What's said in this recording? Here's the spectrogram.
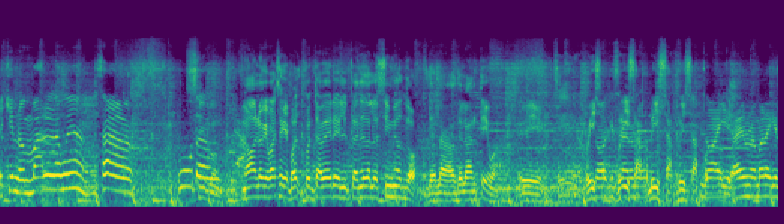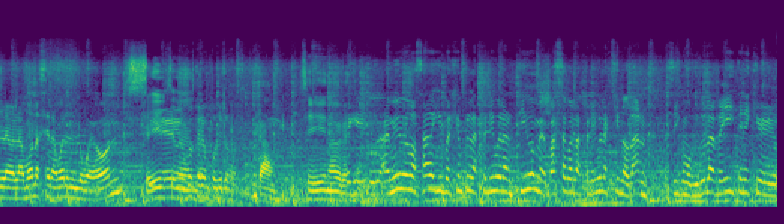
Es que no es mala la wea. O sea... Puta... No, lo que pasa es que pon- ponte a ver el planeta de los simios 2, de la, de la antigua. Eh, sí, risas, No, risas, una- risas, risas. No, hay, una mala que la, la mona se la muere en el hueón. Sí, Eh, sí, me me- gustaría un poquito más. Claro. Sí, no, pero- Es que a mí me pasaba que, por ejemplo, en las películas antiguas me pasa con las películas que no dan. Así como que tú las veís y tenés que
